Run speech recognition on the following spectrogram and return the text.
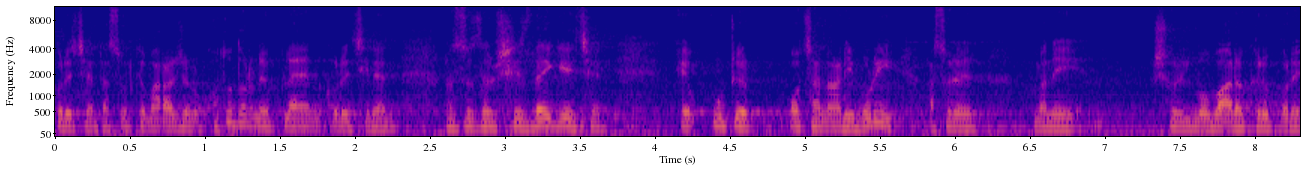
করেছেন, রাসুলকে মারার জন্য কত ধরনের প্ল্যান করেছিলেন। রাসুল সাহেব শেষদায় গিয়েছেন উটের পচা নাড়ি বড়ি আসলে মানে শরীর মোবারকের উপরে,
